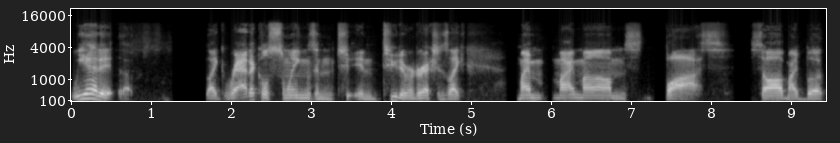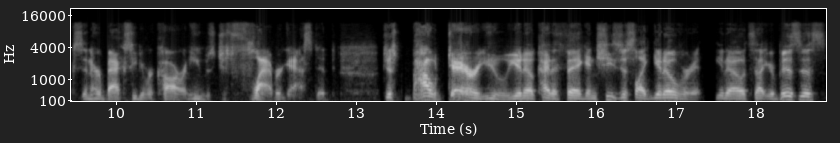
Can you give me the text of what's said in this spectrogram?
we had it uh, like radical swings in two, in two different directions. Like my my mom's boss saw my books in her backseat of her car, and he was just flabbergasted. Just how dare you, you know, kind of thing. And she's just like, get over it. You know, it's not your business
